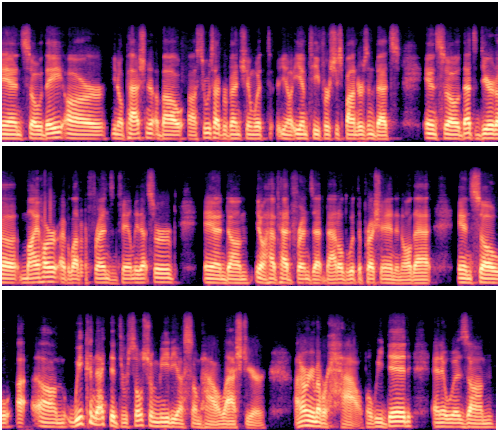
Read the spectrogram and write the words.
and so they are you know passionate about uh, suicide prevention with you know EMT first responders and vets, and so that's dear to my heart. I have a lot of friends and family that served, and um, you know have had friends that battled with depression and all that. And so uh, um, we connected through social media somehow last year. I don't remember how, but we did, and it was um,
